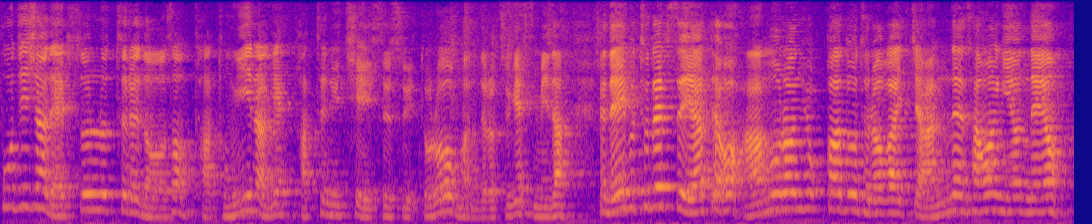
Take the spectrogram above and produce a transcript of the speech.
포지션 앱솔루트를 넣어서 다 동일하게 같은 위치에 있을 수 있도록 만들어 주겠습니다. 네이브 투뎁스 얘한테 어, 아무런 효과도 들어가 있지 않는 상황이었네요.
